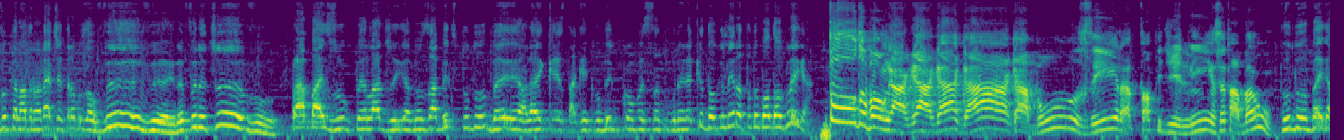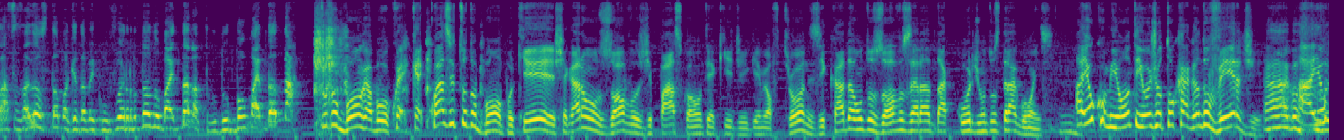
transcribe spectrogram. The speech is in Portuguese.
amigos do Peladronete, entramos ao vivo definitivo para mais um Peladinha. Meus amigos, tudo bem? Olha aí quem está aqui comigo, começando por ele aqui, Doglina, tudo bom, Doglinha? Tudo bom, Gaga, Gaga, Gabu, Zira, top de linha, você tá bom? Tudo bem, graças a Deus, estamos aqui também com o Fernando Maidana, tudo bom, Maidana? Tudo bom, Gabu? Qu quase tudo bom, porque chegaram os ovos de Páscoa ontem aqui de Game of Thrones e cada um dos ovos era da cor de um dos dragões. Hum. Aí eu comi ontem e hoje eu tô cagando verde. Ah, gostoso. Aí eu,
